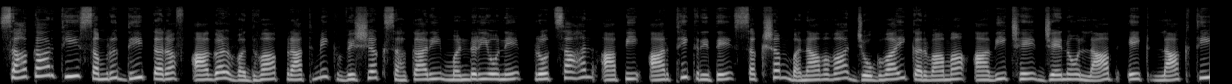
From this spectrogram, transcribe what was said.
સહકારથી સમૃદ્ધિ તરફ આગળ વધવા પ્રાથમિક વિષયક સહકારી મંડળીઓને પ્રોત્સાહન આપી આર્થિક રીતે સક્ષમ બનાવવા જોગવાઈ કરવામાં આવી છે, જેનો લાભ એક લાખથી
